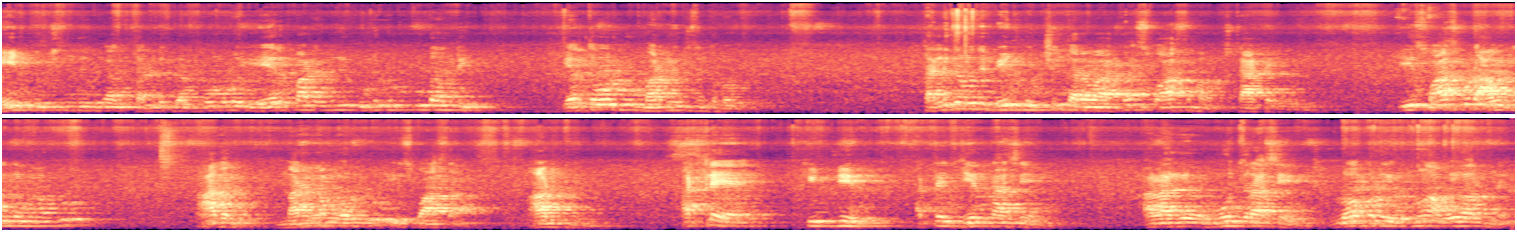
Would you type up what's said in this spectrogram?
బయటకు వచ్చింది కాదు తల్లి గర్భంలో ఏర్పాటు గుండె కొట్టుకుంటా ఉంది. ఎంతవరకు మరణించినంతవరకు తల్లి గర్భం బయటకు వచ్చిన తర్వాత శ్వాస మనకు స్టార్ట్ అయిపోయింది. ఈ శ్వాస కూడా ఆగుతుంది మనకు ఆగదు. మరణం వరకు ఈ శ్వాస ఆడుతుంది. అట్లే కిడ్నీలు అట్లే జీర్ణాశయం అలాగే మూత్రాశయం లోపల ఎన్నో అవయవాలు ఉన్నాయి.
